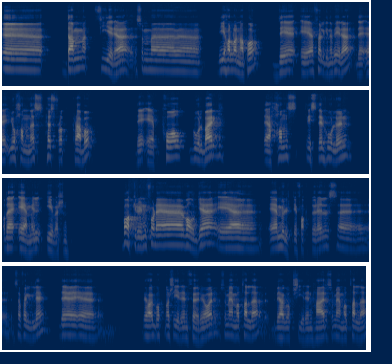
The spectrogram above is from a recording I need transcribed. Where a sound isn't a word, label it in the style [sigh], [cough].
Eh, de fire som vi har landa på, det er følgende fire. Det er Johannes Høstflot Klæbo. Det er Pål Golberg. Det er Hans Christer Holund. Og det er Emil Iversen. Bakgrunnen for det valget er, er multifaktorell, eh, selvfølgelig. Er, vi har gått noen skirenn før i år som er med å telle. Vi har gått skirenn her som er med å telle.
